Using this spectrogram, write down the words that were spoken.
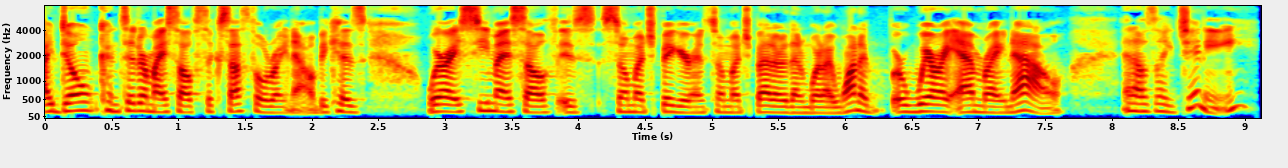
I don't consider myself successful right now because where I see myself is so much bigger and so much better than what I want to or where I am right now. And I was like, Ginny,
